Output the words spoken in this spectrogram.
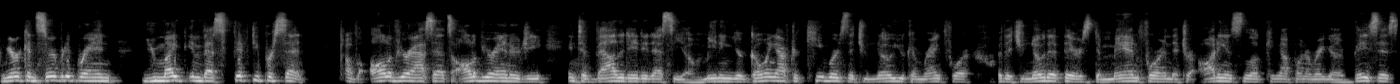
If you're a conservative brand, you might invest 50% of all of your assets, all of your energy into validated SEO, meaning you're going after keywords that you know you can rank for or that you know that there's demand for and that your audience is looking up on a regular basis.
